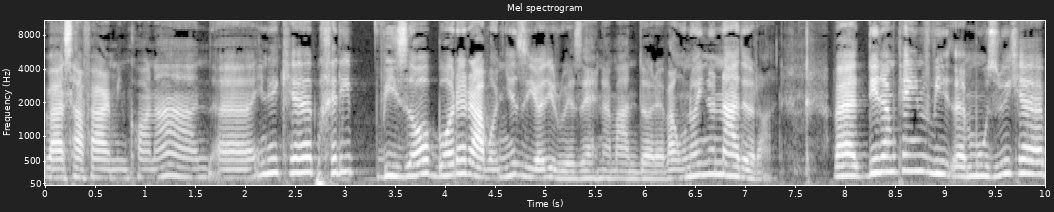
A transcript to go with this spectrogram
و سفر می‌کنن اینه که خیلی ویزا بار روانی زیادی روی ذهن من داره و اونا اینو ندارن. و دیدم که این موضوعی که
